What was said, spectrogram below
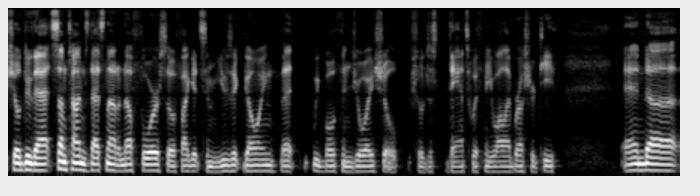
she'll do that. Sometimes that's not enough for her. So if I get some music going that we both enjoy, she'll she'll just dance with me while I brush her teeth. And uh,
